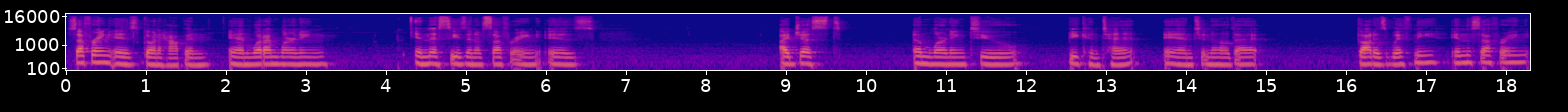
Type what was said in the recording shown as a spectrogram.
suffering is going to happen. And what I'm learning in this season of suffering is I just am learning to be content and to know that God is with me in the suffering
